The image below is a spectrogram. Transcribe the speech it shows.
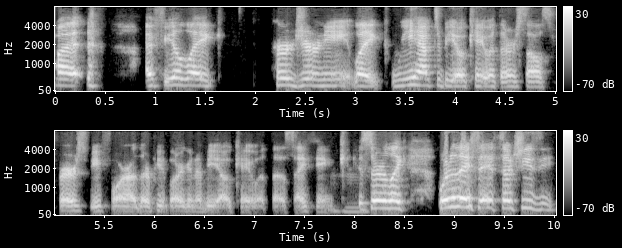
But I feel like her journey, like we have to be okay with ourselves first before other people are going to be okay with us. I think. Mhm. So like, what do they say? It's so cheesy.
